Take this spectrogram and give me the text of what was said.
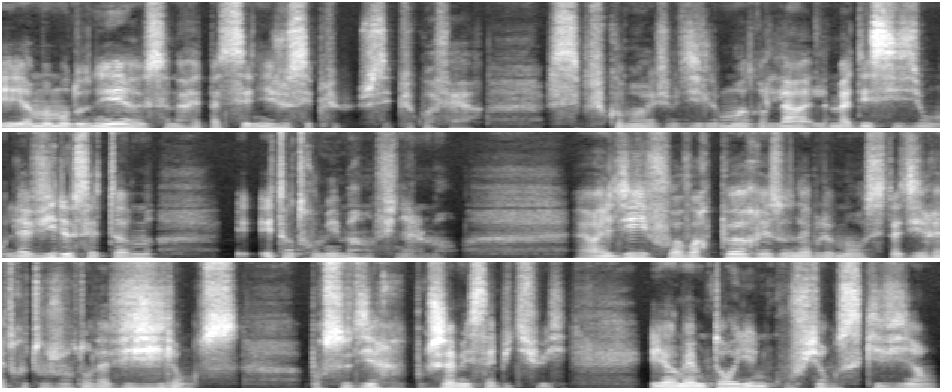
et, à un moment donné, euh, ça n'arrête pas de saigner, je sais plus, je sais plus quoi faire, je sais plus comment. Je me dis le moindre là, ma décision, la vie de cet homme est entre mes mains finalement. Alors il dit il faut avoir peur raisonnablement, c'est-à-dire être toujours dans la vigilance pour se dire, pour jamais s'habituer. Et en même temps, il y a une confiance qui vient.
